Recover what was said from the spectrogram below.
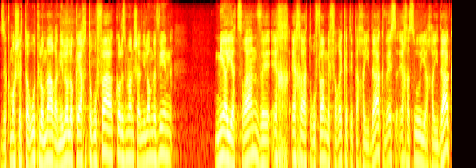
זה כמו שטעות לומר, אני לא לוקח תרופה כל זמן שאני לא מבין מי היצרן ואיך התרופה מפרקת את החיידק ואיך עשוי החיידק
